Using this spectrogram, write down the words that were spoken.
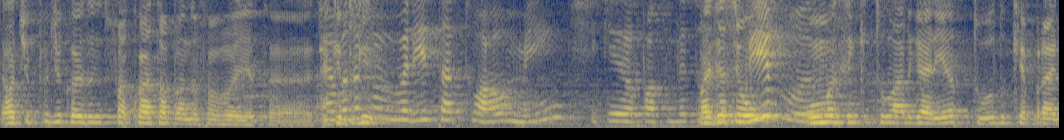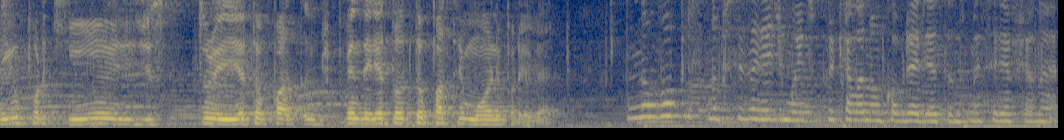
É o tipo de coisa que tu faz. Qual é a tua banda favorita? Tipo, a banda tu... favorita atualmente, que eu posso ver todos Mas, assim, vivos? Uma assim que tu largaria tudo, quebraria o porquinho e destruiria teu tipo, venderia todo o teu patrimônio por aí, velho. Não vou não precisaria de muito porque ela não cobraria tanto, mas seria a Fiona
